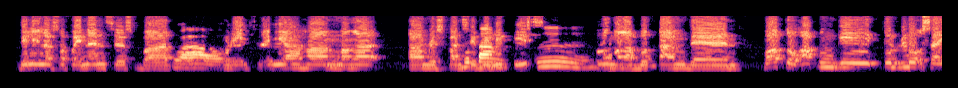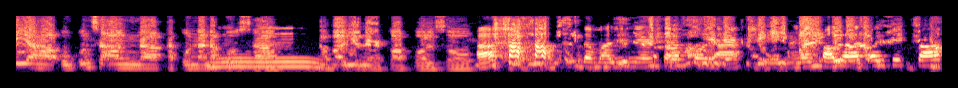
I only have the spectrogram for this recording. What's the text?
dili lang sa finances but Wow. sa iyahang mga um, responsibilities Mm. o mga butang then mao to akong gitudlo sa iya ha ug unsa ang nakatuna nako sa Mm. the billionaire couple so Ah, the Billionaire couple, ha? balik Follow us on TikTok.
